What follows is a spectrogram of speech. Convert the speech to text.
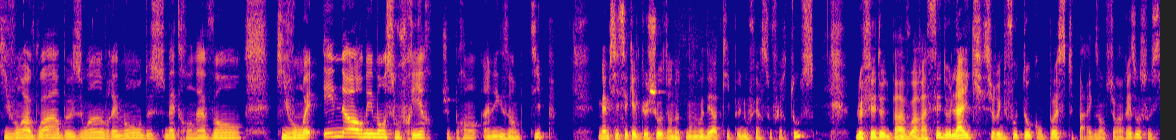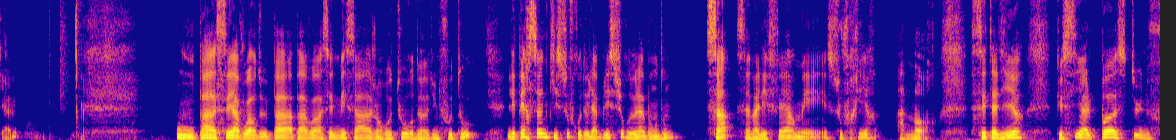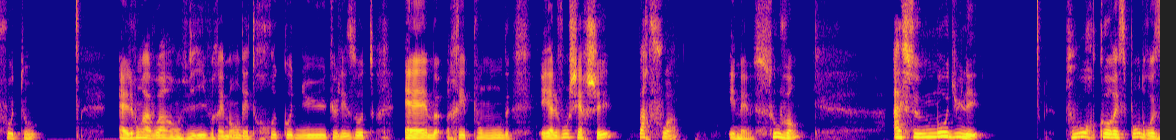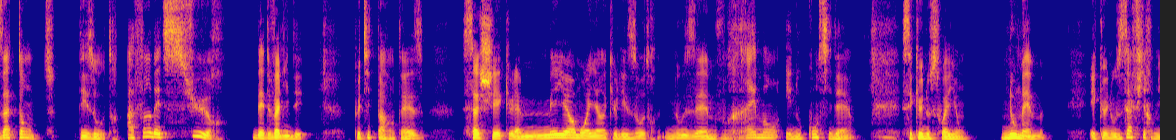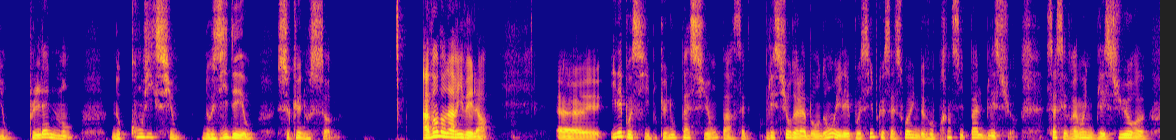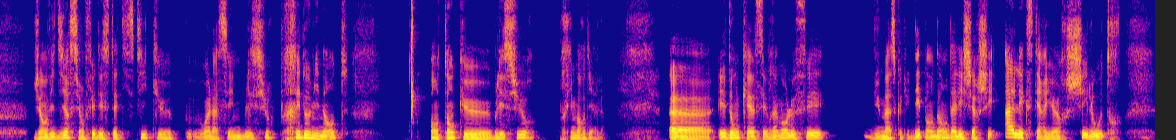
qui vont avoir besoin vraiment de se mettre en avant, qui vont énormément souffrir. Je prends un exemple type, même si c'est quelque chose dans notre monde moderne qui peut nous faire souffrir tous. Le fait de ne pas avoir assez de likes sur une photo qu'on poste, par exemple, sur un réseau social. Ou pas assez avoir de, pas, pas avoir assez de messages en retour d'une photo. Les personnes qui souffrent de la blessure de l'abandon ça, ça va les faire, souffrir à mort. C'est-à-dire que si elles postent une photo, elles vont avoir envie vraiment d'être reconnues, que les autres aiment, répondent, et elles vont chercher parfois, et même souvent, à se moduler pour correspondre aux attentes des autres, afin d'être sûr d'être validées. Petite parenthèse, sachez que le meilleur moyen que les autres nous aiment vraiment et nous considèrent, c'est que nous soyons nous-mêmes et que nous affirmions pleinement nos convictions, nos idéaux, ce que nous sommes. Avant d'en arriver là, euh, il est possible que nous passions par cette blessure de l'abandon et il est possible que ça soit une de vos principales blessures. Ça, c'est vraiment une blessure euh, j'ai envie de dire, si on fait des statistiques, euh, voilà, c'est une blessure prédominante en tant que blessure primordiale. Euh, et donc, c'est vraiment le fait du masque du dépendant d'aller chercher à l'extérieur, chez l'autre,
